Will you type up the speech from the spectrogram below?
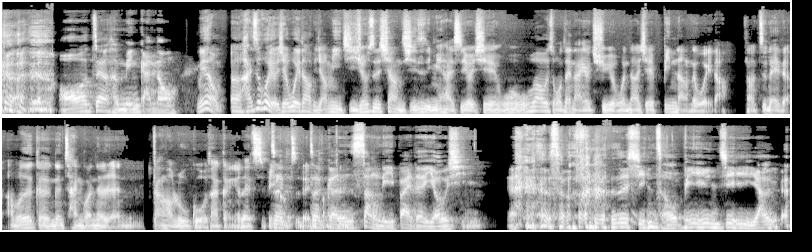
哦，这样很敏感哦。没有，呃，还是会有一些味道比较密集，就是像其实里面还是有一些，我我不知道为什么我在哪一个区域有闻到一些槟榔的味道啊之类的啊，不是可能跟参观的人刚好路过，他可能有在吃槟榔之类的。这，这跟上礼拜的游行 什么是行走避孕器一样的，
